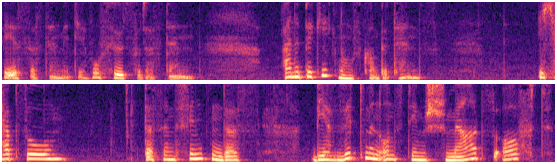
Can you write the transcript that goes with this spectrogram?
Wie ist das denn mit dir? Wo fühlst du das denn? Eine Begegnungskompetenz. Ich habe so das Empfinden, dass wir widmen uns dem Schmerz oft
